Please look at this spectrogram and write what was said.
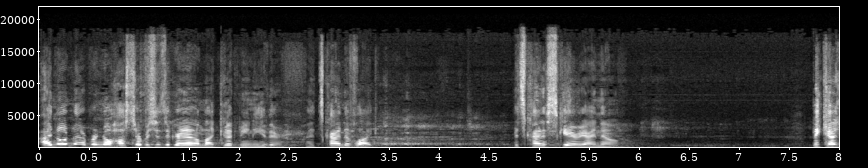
I don't ever know how services are going to end. I'm like, good, me neither. It's kind of like, it's kind of scary, I know. Because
